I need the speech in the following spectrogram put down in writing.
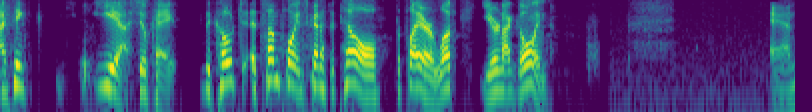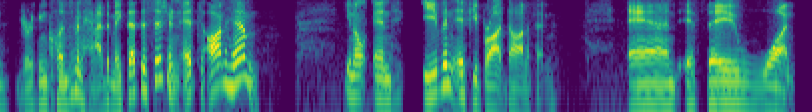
I think, yes, okay, the coach at some point is going to have to tell the player, look, you're not going. And Jurgen Klinsmann had to make that decision. It's on him. You know, and even if you brought Donovan and if they won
